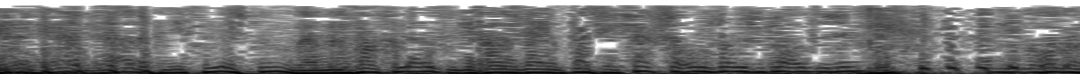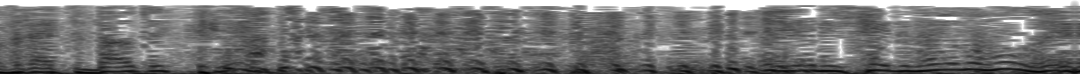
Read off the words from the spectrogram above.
Ja, ja, ja, dat heb je gemist hoor. We hebben ervan genoten. Die gozer bij een plastic zak zo om zo'n kloten zit. Die begonnen verrijkt te buiten. En die scheet hem helemaal vol, hè.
